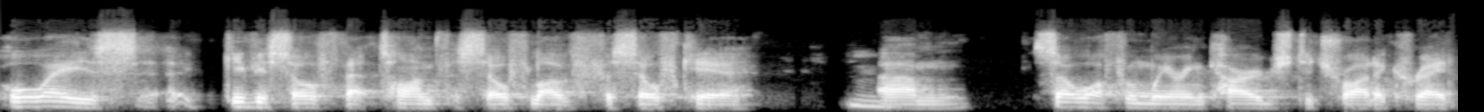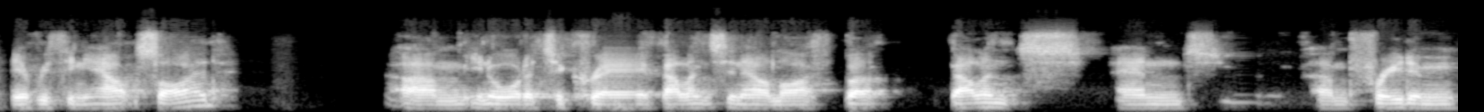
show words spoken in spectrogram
always uh, give yourself that time for self-love for self-care mm. um, so often we're encouraged to try to create everything outside um, in order to create balance in our life but balance and um, freedom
